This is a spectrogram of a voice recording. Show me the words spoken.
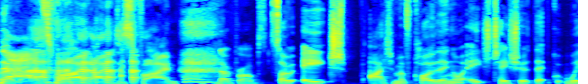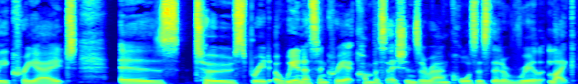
Nah, it's fine. I just fine. No probs. So each item of clothing or each t-shirt that we create is to spread awareness and create conversations around causes that are real like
